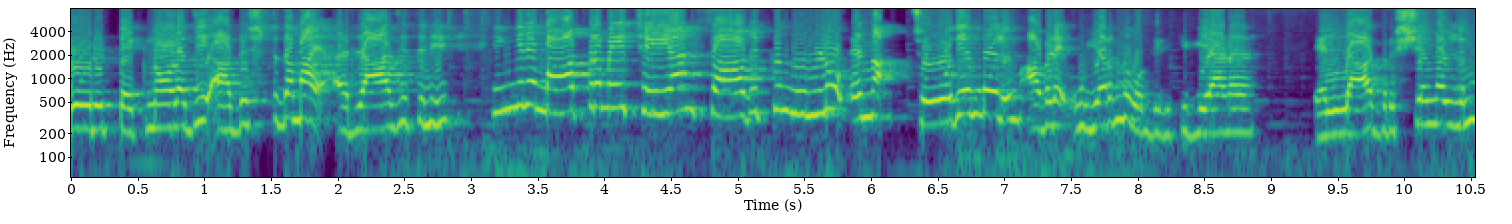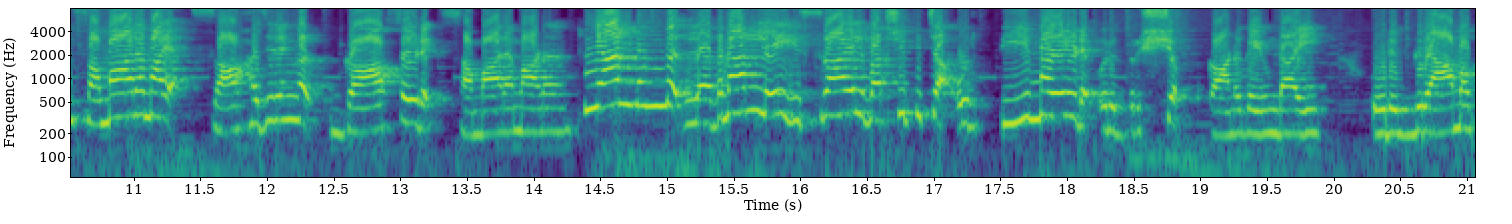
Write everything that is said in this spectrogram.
ഒരു ടെക്നോളജി അധിഷ്ഠിതമായ രാജ്യത്തിന് ഇങ്ങനെ മാത്രമേ ചെയ്യാൻ സാധിക്കുന്നുള്ളൂ എന്ന ചോദ്യം പോലും അവിടെ ഉയർന്നുകൊണ്ടിരിക്കുകയാണ്. എല്ലാ ദൃശ്യങ്ങളിലും സമാനമായ സാഹചര്യങ്ങൾ ഗാസയുടെ സമാനമാണ്. ഞാൻ മുൻപ് ലബനാനിലെ ഇസ്രായേൽ വർഷിപ്പിച്ച ഒരു തീമഴയുടെ ഒരു ദൃശ്യം കാണുകയുണ്ടായി. ഒരു ഗ്രാമം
